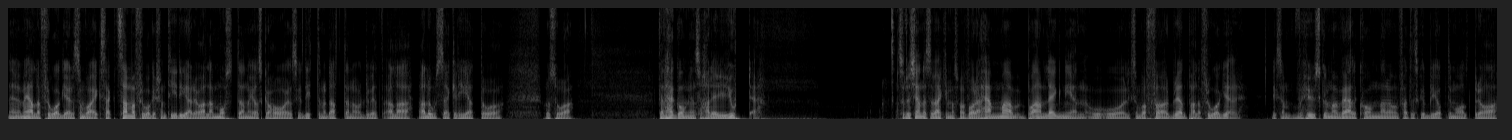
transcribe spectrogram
Eh, med alla frågor som var exakt samma frågor som tidigare. Och alla måsten och jag ska ha, jag ska ditten och datten och du vet alla, all osäkerhet och, och så. Den här gången så hade jag ju gjort det. Så då kändes det verkligen som att vara hemma på anläggningen och, och liksom vara förberedd på alla frågor. Liksom, hur skulle man välkomna dem för att det skulle bli optimalt bra?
